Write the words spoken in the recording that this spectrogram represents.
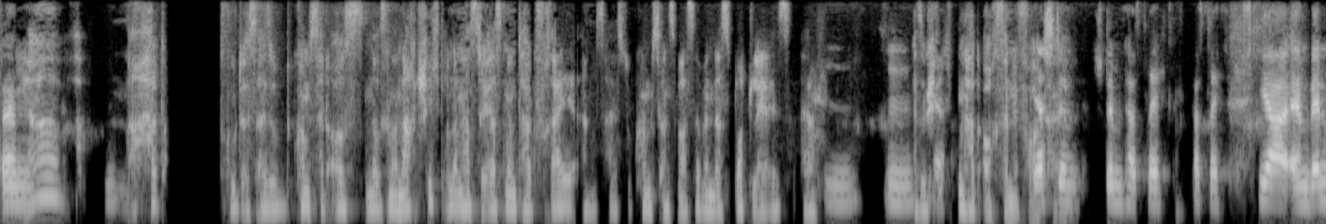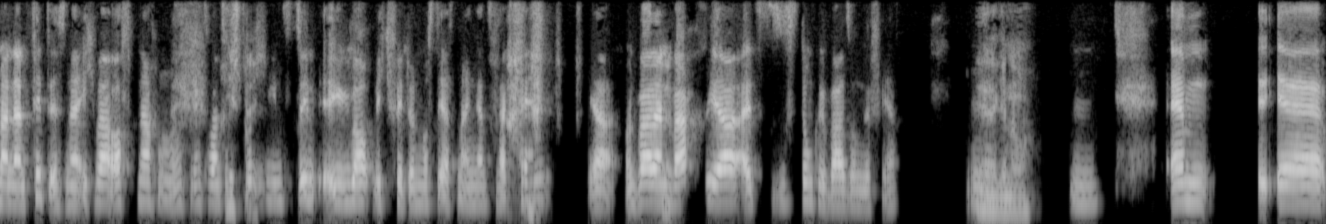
Ähm, ja, hat gut ist. Also du kommst halt aus, aus einer Nachtschicht und dann hast du erstmal einen Tag frei. Das heißt, du kommst ans Wasser, wenn der Spot leer ist. Ja. Mm, mm, also Schichten ja. hat auch seine Vorteile. Ja, stimmt, stimmt, hast recht, hast recht. Ja, ähm, wenn man dann fit ist. Ne? Ich war oft nach einem 24-Stunden-Dienst äh, überhaupt nicht fit und musste erstmal den ganzen Tag pennen. ja, und war dann ja. wach, ja, als es dunkel war, so ungefähr. Mm. Ja, genau. Mm. Ähm, äh,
